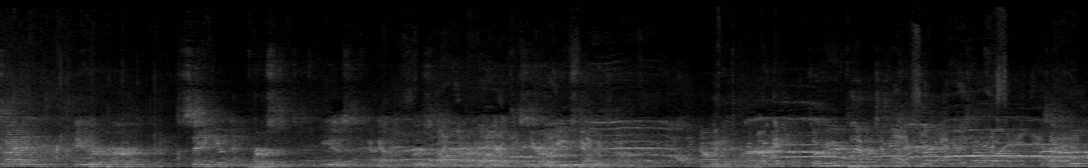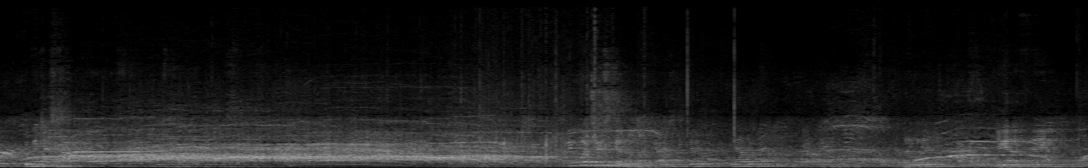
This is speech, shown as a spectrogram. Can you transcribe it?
excited to hear her sing in person. We uh, I got the first like I don't know, just here on YouTube. Now I get to. Okay, so we're gonna play a bunch of music here. and just have fun. Is that cool? Can we just have all the? I mean, what's your schedule like, guys? You good? You have a good? You got a thing? You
